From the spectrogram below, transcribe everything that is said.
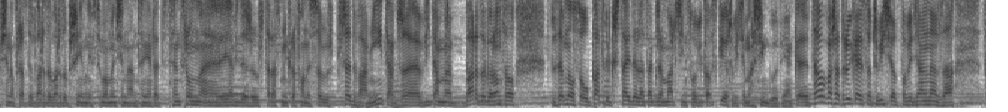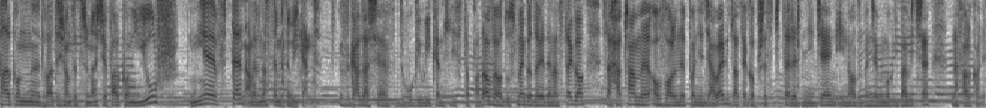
nam się naprawdę bardzo, bardzo przyjemnie w tym momencie na antenie Radio Centrum. E, Ja widzę, że już teraz mikrofony są już przed wami, także witam bardzo gorąco. Ze mną są Patryk Sztajdel, a także Marcin Słowikowski oczywiście Marcin Górniak. E, Cała wasza trójka jest oczywiście odpowiedzialna za Falcon 2013. Falcon już nie w ten, ale w następny weekend. Zgadza się, w długi weekend listopadowy od 8 do 11 zahaczamy o wolny poniedziałek, dlatego przez 4 dni dzień i noc będziemy mogli bawić się na Falconie.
